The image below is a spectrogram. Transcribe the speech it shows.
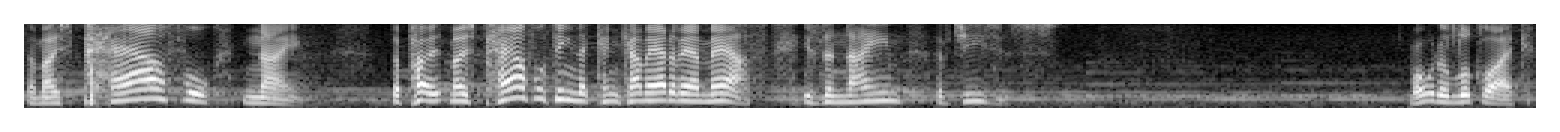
the most powerful name, the po- most powerful thing that can come out of our mouth is the name of Jesus. What would it look like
